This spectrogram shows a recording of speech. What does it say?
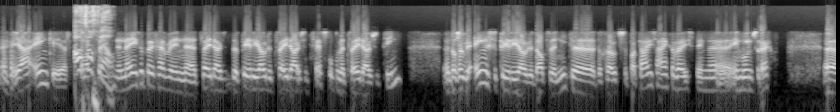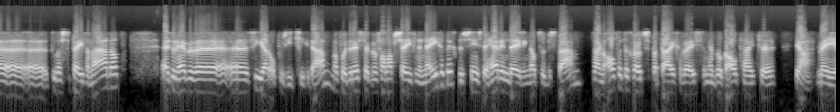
Ja, één keer. Oh, Vanaf toch wel? In 90 hebben we in 2000, de periode 2006 tot en met 2010... dat is ook de enige periode dat we niet de grootste partij zijn geweest in, in Woensrecht. Uh, toen was de PvdA dat. En toen hebben we vier jaar oppositie gedaan. Maar voor de rest hebben we vanaf 97, dus sinds de herindeling dat we bestaan... zijn we altijd de grootste partij geweest en hebben we ook altijd ja, mee,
